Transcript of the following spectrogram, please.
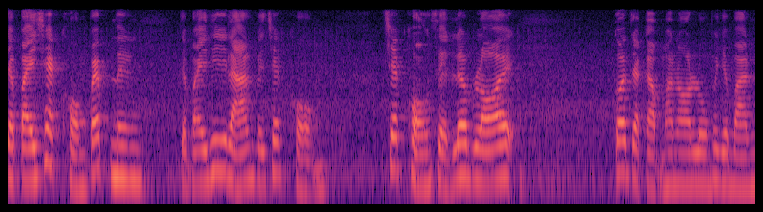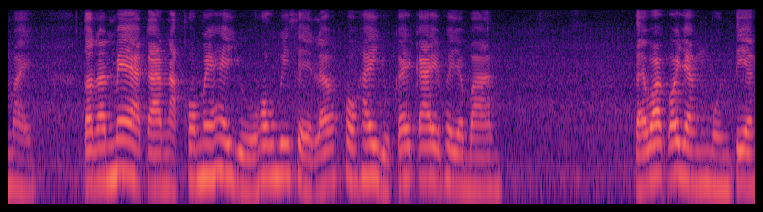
จะไปเช็คของแป๊บหนึ่งจะไปที่ร้านไปเช็คของ เช็คของเสร็จเรียบร้อย ก็จะกลับมานอนโรงพยาบาลใหม่ ตอนนั้นแม่อาการหนักเขาไม่ให้อยู่ห้องพิเศษแล้วเขาให้อยู่ใกล้ ๆ พยาบาล แต่ว่าก็ยังหมุนเตียง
